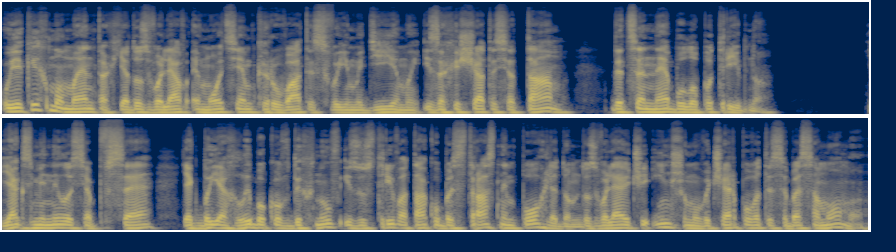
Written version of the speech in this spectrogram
у яких моментах я дозволяв емоціям керувати своїми діями і захищатися там, де це не було потрібно? Як змінилося б все, якби я глибоко вдихнув і зустрів атаку безстрастним поглядом, дозволяючи іншому вичерпувати себе самому?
